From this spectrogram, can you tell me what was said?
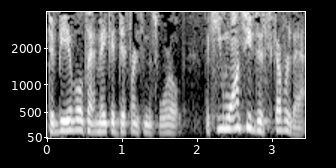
to be able to make a difference in this world. Like He wants you to discover that.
